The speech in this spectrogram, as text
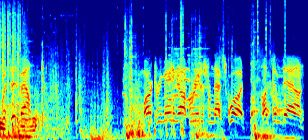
Reinforcements inbound. Marked remaining operators from that squad. Hunt them down.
